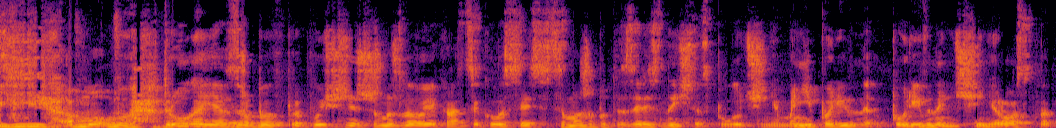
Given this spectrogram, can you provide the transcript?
І друге, я зробив припущення, що можливо якраз це колесниця, це може бути залізничне сполучення. Мені по, рівне, по Рівненщині розклад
